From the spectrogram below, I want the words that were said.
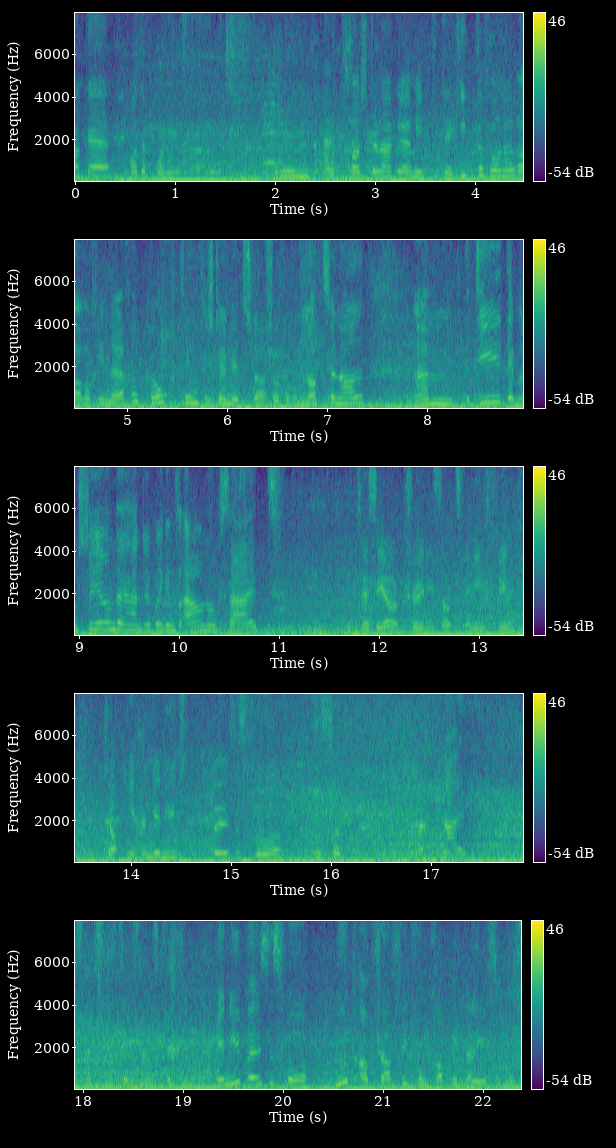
Aussagen von der Polizei. Und äh, die Kastenwagen mit den Gitter vorne dran, die ein näher gerückt sind, sie stehen jetzt da schon vor dem National. Ähm, die Demonstrierenden haben übrigens auch noch gesagt, das ist ein sehr schöner Satz, wie ich finde, ja, wir haben ja nichts Böses vor, ausser, äh, nein? Wir haben nichts Böses vor, nur die Abschaffung vom Kapitalismus.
